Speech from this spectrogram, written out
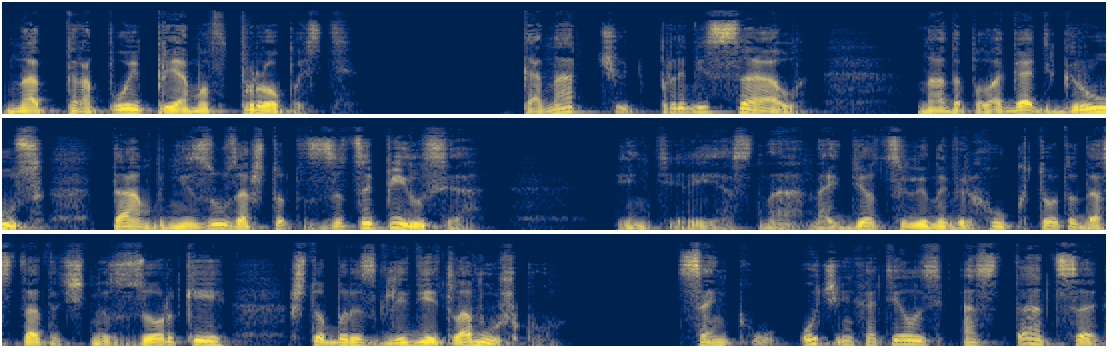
над тропой прямо в пропасть. Канат чуть провисал. Надо полагать, груз там внизу за что-то зацепился. Интересно, найдется ли наверху кто-то достаточно зоркий, чтобы разглядеть ловушку? Саньку очень хотелось остаться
